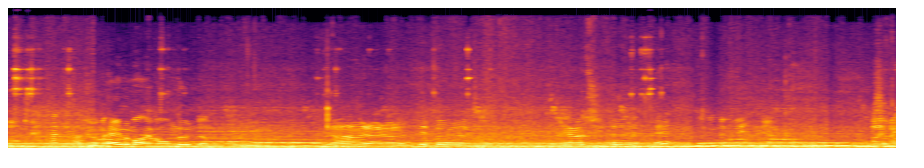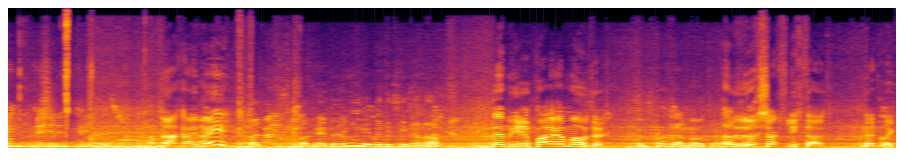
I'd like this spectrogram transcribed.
Als we hem helemaal even omdoen dan. Ja, ja, ja. Even kruisen. hè? Nou, ga je mee? Wat, wat hebben we hier? Wat is hier aan de hand? We hebben hier een paramotor. Een paramotor. Een rugzakvliegtuig. Letterlijk.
